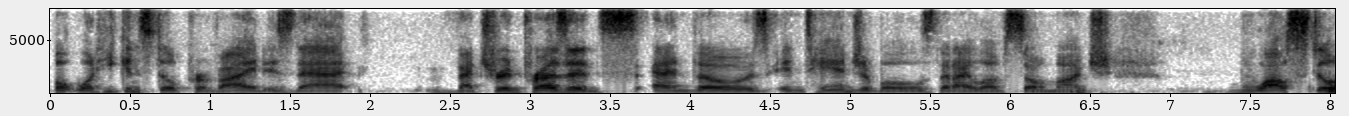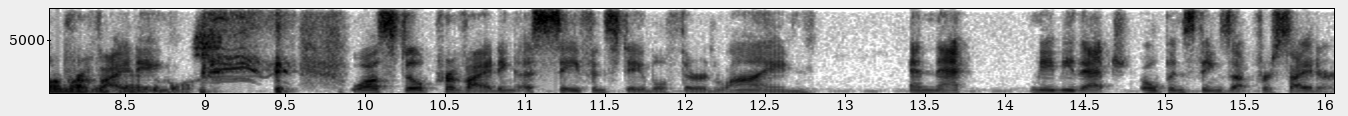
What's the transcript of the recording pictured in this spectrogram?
But what he can still provide is that veteran presence and those intangibles that I love so much, while still Don't providing while still providing a safe and stable third line, and that maybe that opens things up for Seider.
